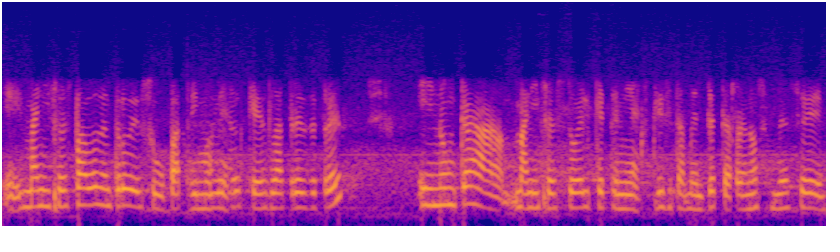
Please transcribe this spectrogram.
eh, manifestado dentro de su patrimonial, que es la 3 de 3, y nunca manifestó el que tenía explícitamente terrenos en ese,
